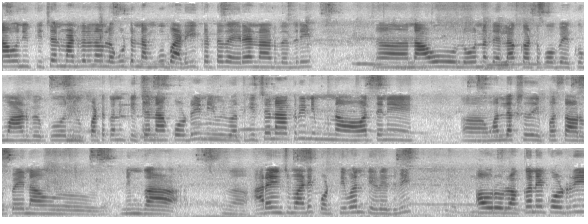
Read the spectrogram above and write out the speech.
ನಾವು ನೀವು ಕಿಚನ್ ಮಾಡಿದ್ರೆ ನಾವು ಲಗುಟ್ರೆ ನಮಗೂ ಬಾಡಿಗೆ ಕಟ್ಟೋದು ಹೈರಾಣ ಆಡ್ದದ್ರಿ ನಾವು ಲೋನ್ ಅದೆಲ್ಲ ಕಟ್ಕೋಬೇಕು, ಮಾಡಬೇಕು. ನೀವು ಪಟ್ಕನ ಕಿಚನ್ ಹಾಕ್ಕೊಡ್ರಿ ನೀವು ಇವತ್ತು ಕಿಚನ್ ಹಾಕ್ರಿ, ನಿಮ್ಗೆ ನಾವು ಅವತ್ತೇನೆ ಒಂದು ಲಕ್ಷದ ಇಪ್ಪತ್ತು ಸಾವಿರ ರೂಪಾಯಿ ನಾವು ನಿಮ್ಗೆ ಅರೇಂಜ್ ಮಾಡಿ ಕೊಡ್ತೀವಂತ ಹೇಳಿದ್ವಿ. ಅವರು ರೊಕ್ಕನೇ ಕೊಡ್ರಿ,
